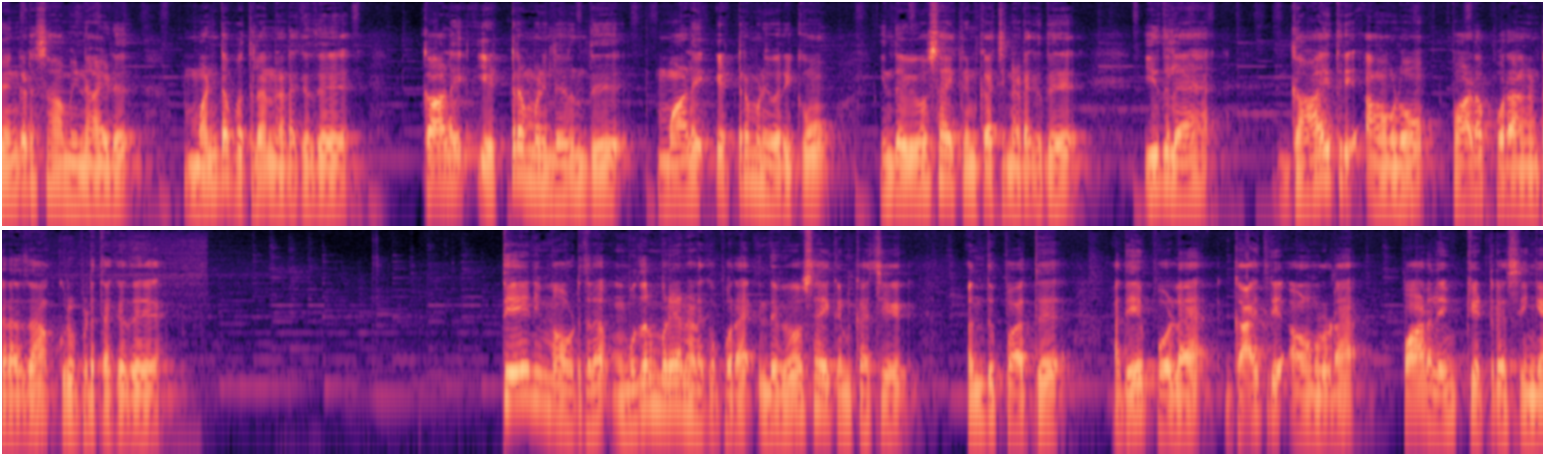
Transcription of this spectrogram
வெங்கடசாமி நாயுடு மண்டபத்தில் நடக்குது. காலை எட்டரை மணிலேருந்து மாலை எட்டரை மணி வரைக்கும் இந்த விவசாய கண்காட்சி நடக்குது. இதில் காயத்ரி அவங்களும் பாட போகிறாங்கன்றது தான் குறிப்பிடத்தக்கது. தேனி மாவட்டத்தில் முதன் முறையாக நடக்க போகிற இந்த விவசாய கண்காட்சி வந்து பார்த்து அதே போல் காயத்ரி அவங்களோட பாடலையும் கேட்டு ரசிங்க.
